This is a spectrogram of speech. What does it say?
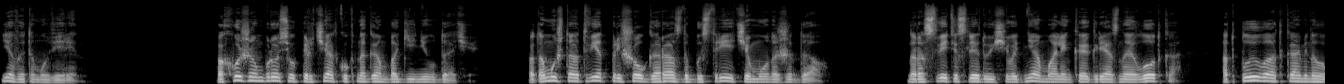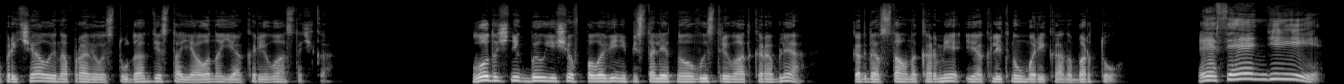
Я в этом уверен. Похоже, он бросил перчатку к ногам богини удачи, потому что ответ пришел гораздо быстрее, чем он ожидал. На рассвете следующего дня маленькая грязная лодка – отплыла от каменного причала и направилась туда, где стояла на якоре ласточка. Лодочник был еще в половине пистолетного выстрела от корабля, когда встал на корме и окликнул моряка на борту. «Эфенди!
